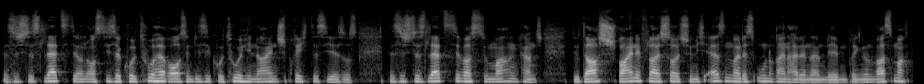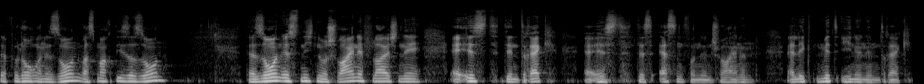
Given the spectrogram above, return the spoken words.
Das ist das Letzte. Und aus dieser Kultur heraus, in diese Kultur hinein spricht es Jesus. Das ist das Letzte, was du machen kannst. Du darfst Schweinefleisch sollst du nicht essen, weil das Unreinheit in deinem Leben bringt. Und was macht der verlorene Sohn? Was macht dieser Sohn? Der Sohn isst nicht nur Schweinefleisch, nee, er isst den Dreck. Er isst das Essen von den Schweinen. Er liegt mit ihnen im Dreck.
